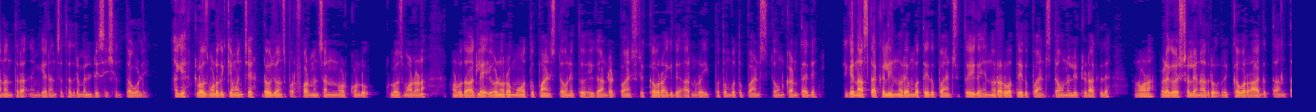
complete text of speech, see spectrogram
ಆನಂತರ ನಿಮ್ಗೆ ಏನ್ ಅನ್ಸುತ್ತೆ ಅದ್ರ ಮೇಲೆ ಡಿಸಿಷನ್ ತಗೊಳ್ಳಿ. ಹಾಗೆ ಕ್ಲೋಸ್ ಮಾಡೋದಕ್ಕೆ ಮುಂಚೆ ಡೌ ಜೋನ್ಸ್ ಪರ್ಫಾರ್ಮೆನ್ಸ್ ಅನ್ನು ನೋಡಿಕೊಂಡು ಕ್ಲೋಸ್ ಮಾಡೋಣ. ನೋಡ್ಬೋದು ಆಗಲೇ ಏಳ್ನೂರ ಮೂವತ್ತು ಪಾಯಿಂಟ್ಸ್ ಡೌನ್ ಇತ್ತು. ಈಗ ಹಂಡ್ರೆಡ್ ಪಾಯಿಂಟ್ಸ್ ರಿಕವರ್ ಆಗಿದೆ. ಆರ್ನೂರ ಇಪ್ಪತ್ತೊಂಬತ್ತು ಪಾಯಿಂಟ್ಸ್ ಡೌನ್ ಕಾಣ್ತಾ ಇದೆ. ಈಗ ನಾಸ್ಟಾಕ್ ಅಲ್ಲಿ ಇನ್ನೂರ ಎಂಬತ್ತೈದು ಪಾಯಿಂಟ್ಸ್ ಇತ್ತು, ಈಗ ಇನ್ನೂರ ಅರವತ್ತೈದು ಪಾಯಿಂಟ್ಸ್ ಡೌನ್ ಅಲ್ಲಿ ಟ್ರೇಡ್ ಆಗ್ತಿದೆ. ನೋಡೋಣ, ಬೆಳಗ್ಗೆ ಅಷ್ಟರಲ್ಲಿ ಏನಾದರೂ ರಿಕವರ್ ಆಗುತ್ತಾ ಅಂತ.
